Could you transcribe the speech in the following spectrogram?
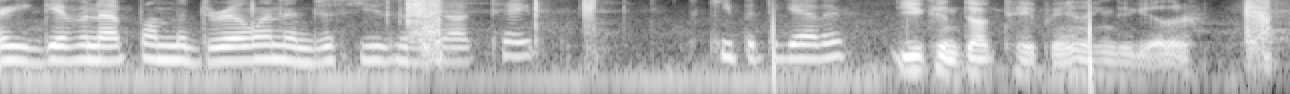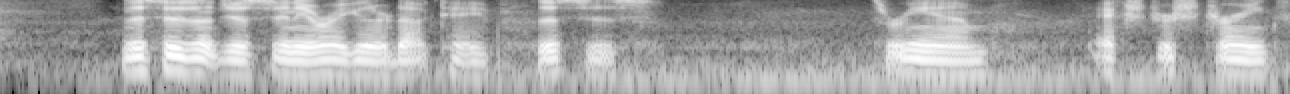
Are you giving up on the drilling and just using duct tape to keep it together? You can duct tape anything together. This isn't just any regular duct tape. This is 3M extra strength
